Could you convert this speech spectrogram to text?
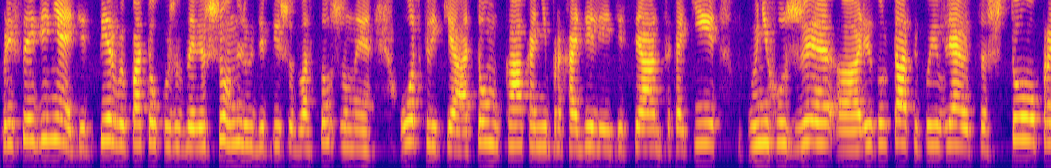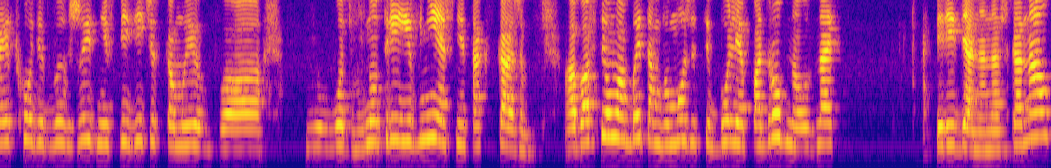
Присоединяйтесь, первый поток уже завершен, люди пишут восторженные отклики о том, как они проходили эти сеансы, какие у них уже а, результаты появляются, что происходит в их жизни в физическом и в вот внутри и внешне, так скажем. Обо всем об этом вы можете более подробно узнать перейдя на наш канал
